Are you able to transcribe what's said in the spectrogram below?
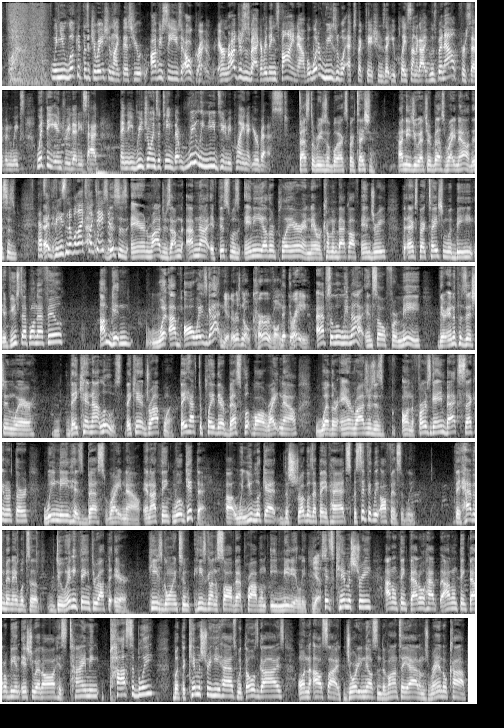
when you look at the situation like this, you obviously you say, "Oh, Aaron Rodgers is back, everything's fine now." But what are reasonable expectations that you place on a guy who's been out for seven weeks with the injury that he's had, and he rejoins a team that really needs you to be playing at your best? That's the reasonable expectation. I need you at your best right now. This is That's a Eh, reasonable expectation. This is Aaron Rodgers. I'm I'm not if this was any other player and they were coming back off injury, the expectation would be if you step on that field, I'm getting what I've always gotten. Yeah, there is no curve on the grade. Absolutely not. And so for me, they're in a position where they cannot lose. They can't drop one. They have to play their best football right now, whether Aaron Rodgers is on the first game back, second or third. We need his best right now. And I think we'll get that. Uh, when you look at the struggles that they've had, specifically offensively, they haven't been able to do anything throughout the air. He's going to he's going to solve that problem immediately. Yes. His chemistry, I don't think that'll have I don't think that'll be an issue at all. His timing possibly, but the chemistry he has with those guys on the outside, Jordy Nelson, Davante Adams, Randall Cobb,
